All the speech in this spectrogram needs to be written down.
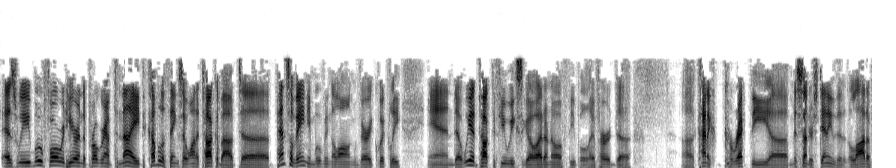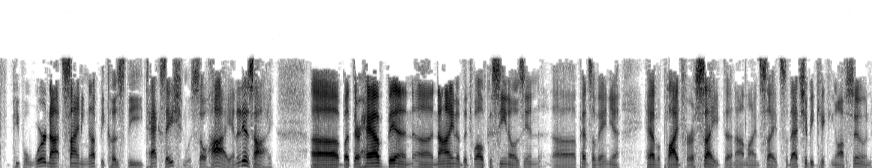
as we move forward here in the program tonight, a couple of things I want to talk about. Uh, Pennsylvania moving along very quickly. And uh, we had talked a few weeks ago. I don't know if people have heard uh, kind of correct the uh, misunderstanding that a lot of people were not signing up because the taxation was so high, and it is high. Uh, but there have been uh, nine of the 12 casinos in uh, Pennsylvania have applied for a site, an online site, so that should be kicking off soon.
